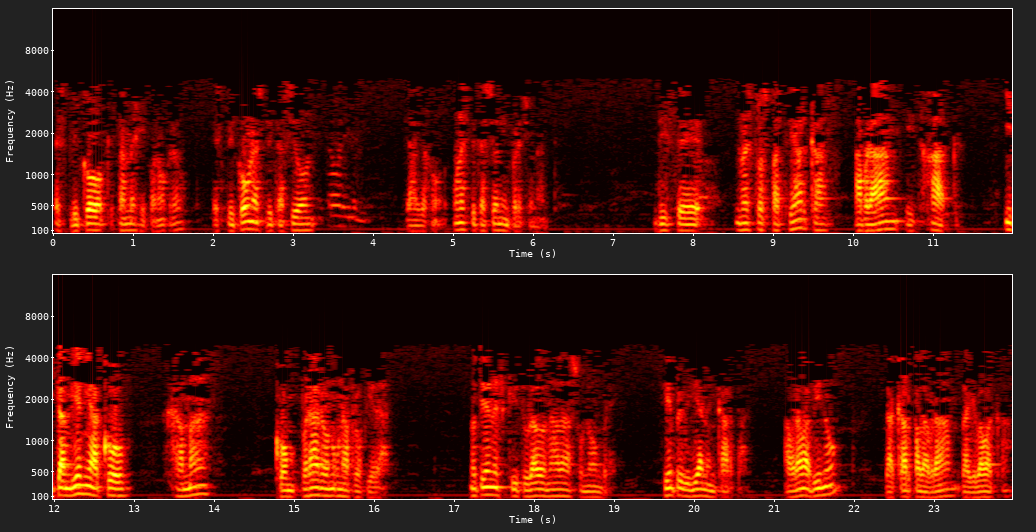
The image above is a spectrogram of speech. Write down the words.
explicó, que está en México, ¿no? Creo. Explicó una explicación, una explicación impresionante. Dice, nuestros patriarcas, Abraham, Isaac y también Jacob, jamás compraron una propiedad. No tienen escriturado nada a su nombre. Siempre vivían en carpas. Abraham vino, la carpa de Abraham la llevaba acá,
